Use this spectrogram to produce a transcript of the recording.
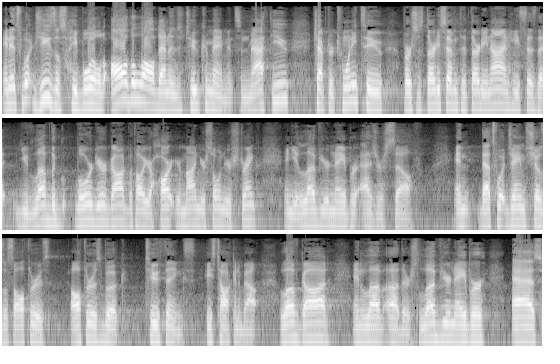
And it's what Jesus, he boiled all the law down into two commandments. In Matthew chapter 22, verses 37 to 39, he says that you love the Lord your God with all your heart, your mind, your soul, and your strength, and you love your neighbor as yourself. And that's what James shows us all through his, all through his book. Two things he's talking about love God and love others. Love your neighbor as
